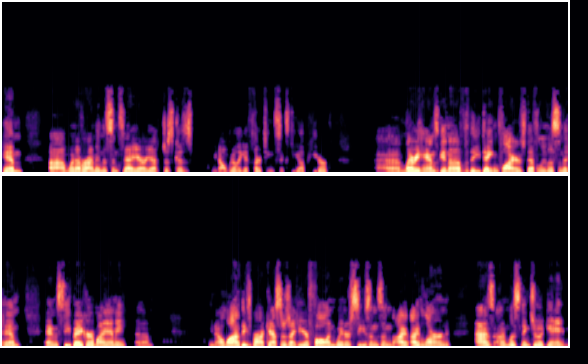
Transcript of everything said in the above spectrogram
him uh, whenever I'm in the Cincinnati area, just because we don't really get 1360 up here. Uh, Larry Hansgen of the Dayton Flyers, definitely listen to him. And Steve Baker of Miami. Um, you know, a lot of these broadcasters I hear fall in winter seasons, and I, I learn as I'm listening to a game.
